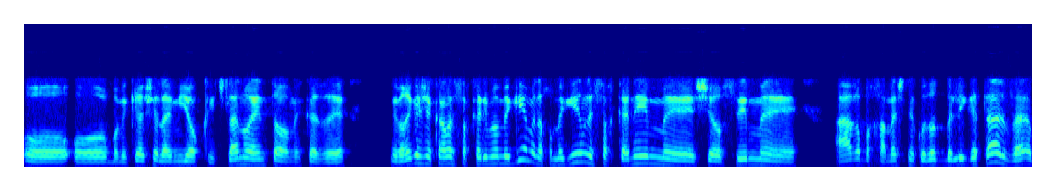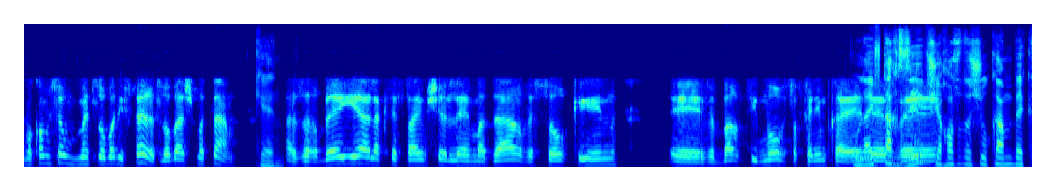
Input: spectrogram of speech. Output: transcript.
או, או במקרה שלהם יוקיץ'. לנו אין את העומק הזה, וברגע שכמה שחקנים לא מגיעים, אנחנו מגיעים לשחקנים uh, שעושים... ארבע, חמש נקודות בליגת העל, והמקום שלהם באמת לא בנבחרת, לא באשמתם. כן. אז הרבה יהיה על הכתפיים של אה, מדר וסורקין. אה, ובר תימור ושחקנים כאלה. אולי יפתח ו... זיו, שיכול לעשות איזשהו קאמבק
